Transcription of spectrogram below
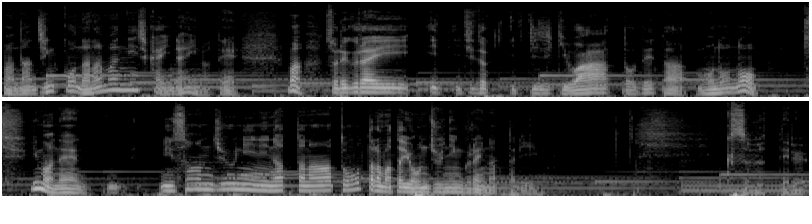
まあ、人口7万人しかいないのでまあそれぐらい一度一時期わーっと出たものの今ね2 3 0人になったなと思ったらまた40人ぐらいになったりくすぶってる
